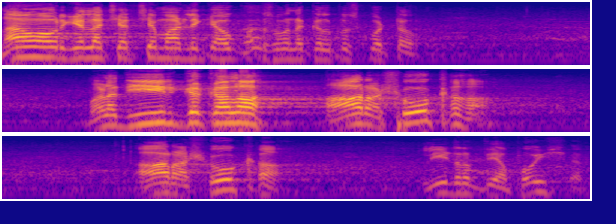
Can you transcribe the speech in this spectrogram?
ನಾವು ಅವ್ರಿಗೆಲ್ಲ ಚರ್ಚೆ ಮಾಡಲಿಕ್ಕೆ ಅವಕಾಶವನ್ನು ಕಲ್ಪಿಸಿಕೊಟ್ಟವು. ಬಹಳ ದೀರ್ಘಕಾಲ R Ashoka R Ashoka leader of the opposition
